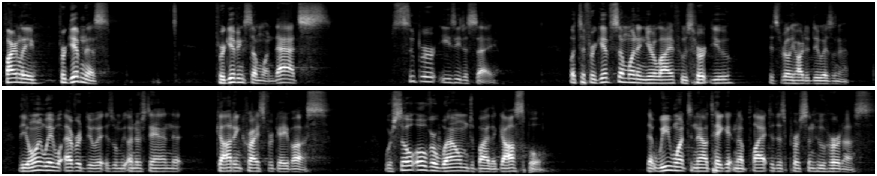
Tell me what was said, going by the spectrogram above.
Finally, forgiveness. Forgiving someone. That's super easy to say. But to forgive someone in your life who's hurt you, it's really hard to do, isn't it? The only way we'll ever do it is when we understand that God in Christ forgave us. We're so overwhelmed by the gospel that we want to now take it and apply it to this person who hurt us.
